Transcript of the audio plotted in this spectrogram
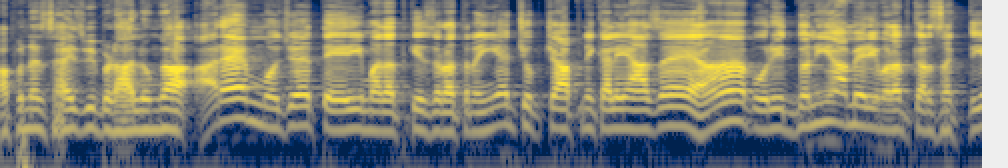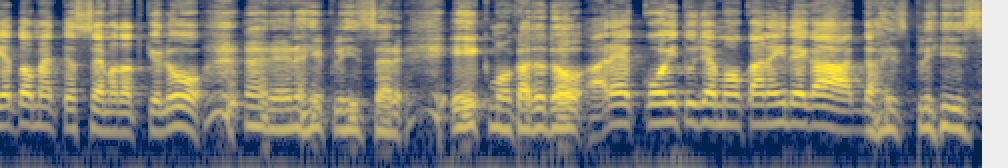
अपना साइज़ भी बढ़ा लूँगा। अरे, मुझे तेरी मदद की ज़रूरत नहीं है। चुपचाप निकले यहाँ से हाँ? पूरी दुनिया मेरी मदद कर सकती है तो मैं तुझसे मदद क्यों लूँ? अरे नहीं प्लीज़ सर एक मौका तो दो। अरे कोई तुझे मौका नहीं देगा। गाइस प्लीज़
